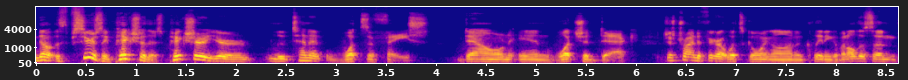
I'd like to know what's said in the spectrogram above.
No, seriously, picture this. Picture your Lieutenant What's a Face down in What's a Deck, just trying to figure out what's going on and cleaning up, and all of a sudden,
